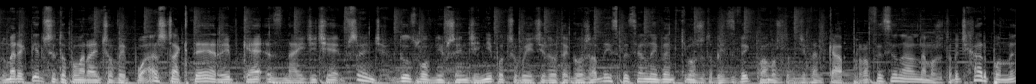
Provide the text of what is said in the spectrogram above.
Numerek pierwszy to pomarańczowy płaszczak. Tę rybkę znajdziecie wszędzie, dosłownie wszędzie. Nie potrzebujecie do tego żadnej specjalnej wędki. Może to być zwykła, może to być wędka profesjonalna, może to być harpun.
